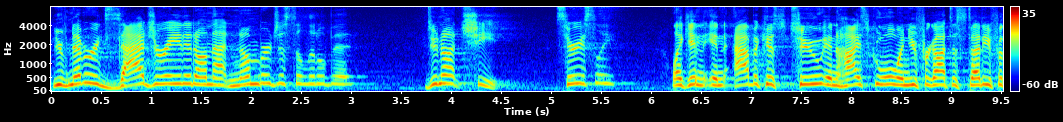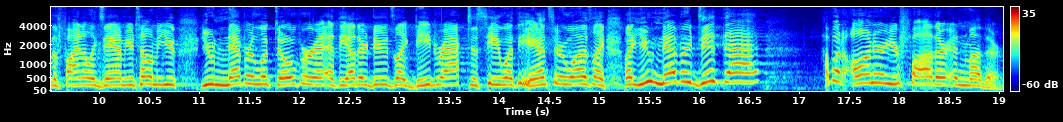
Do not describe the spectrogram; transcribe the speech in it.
you've never exaggerated on that number just a little bit. Do not cheat. Seriously? Like in, in Abacus 2 in high school when you forgot to study for the final exam, you're telling me you, you never looked over at the other dude's like bead rack to see what the answer was? Like, like you never did that? How about honor your father and mother?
